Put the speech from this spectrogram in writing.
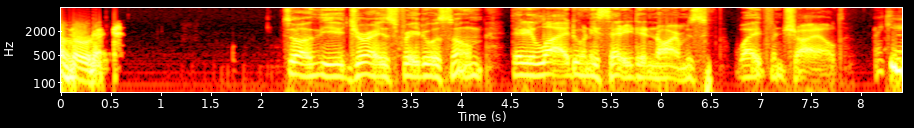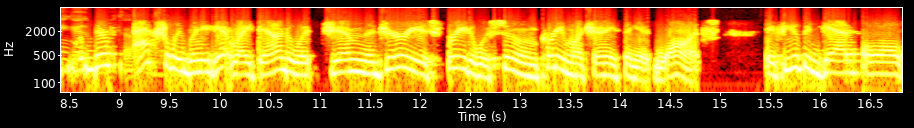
a verdict. So the jury is free to assume that he lied when he said he didn't harm his wife and child. I can't actually, when you get right down to it, Jim, the jury is free to assume pretty much anything it wants if you can get all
